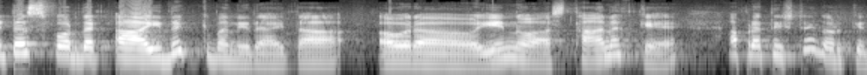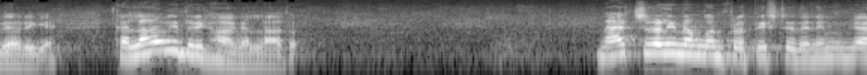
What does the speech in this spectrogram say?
ಇಟ್ ಇಸ್ ಫಾರ್ ದಟ್ ಆ ಇದಕ್ಕೆ ಬಂದಿದೆ ಆಯಿತಾ ಅವರ ಏನು ಆ ಸ್ಥಾನಕ್ಕೆ ಆ ಪ್ರತಿಷ್ಠೆ ದೊರಕಿದೆ ಅವರಿಗೆ. ಕಲಾವಿದರಿಗೆ ಹಾಗಲ್ಲ ಅದು. ನ್ಯಾಚುರಲಿ ನಮ್ಗೊಂದು ಪ್ರತಿಷ್ಠೆ ಇದೆ. ನಿಮ್ಗೆ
